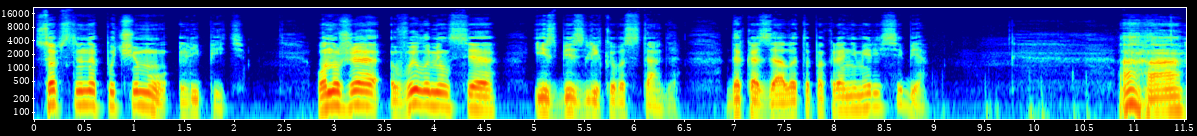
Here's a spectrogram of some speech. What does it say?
Собственно, почему лепить? Он уже выломился из безликого стада, доказал это, по крайней мере, себе. «Ага»,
